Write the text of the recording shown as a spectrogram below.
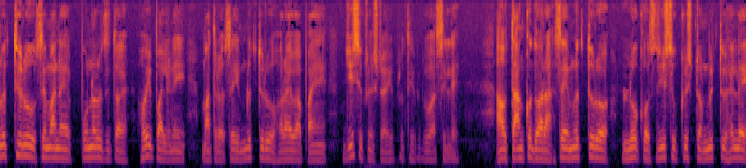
ମୃତ୍ୟୁରୁ ସେମାନେ ପୁନରୁଦ୍ଧିତ ହୋଇପାରିଲେନି ମାତ୍ର ସେହି ମୃତ୍ୟୁରୁ ହରାଇବା ପାଇଁ ଯୀଶୁ ଖ୍ରୀଷ୍ଟ ଏହି ପୃଥିବୀକୁ ଆସିଲେ। ଆଉ ତାଙ୍କ ଦ୍ୱାରା ସେ ମୃତ୍ୟୁର ଲୋକ ଯୀଶୁ ଖ୍ରୀଷ୍ଟ ମୃତ୍ୟୁ ହେଲେ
